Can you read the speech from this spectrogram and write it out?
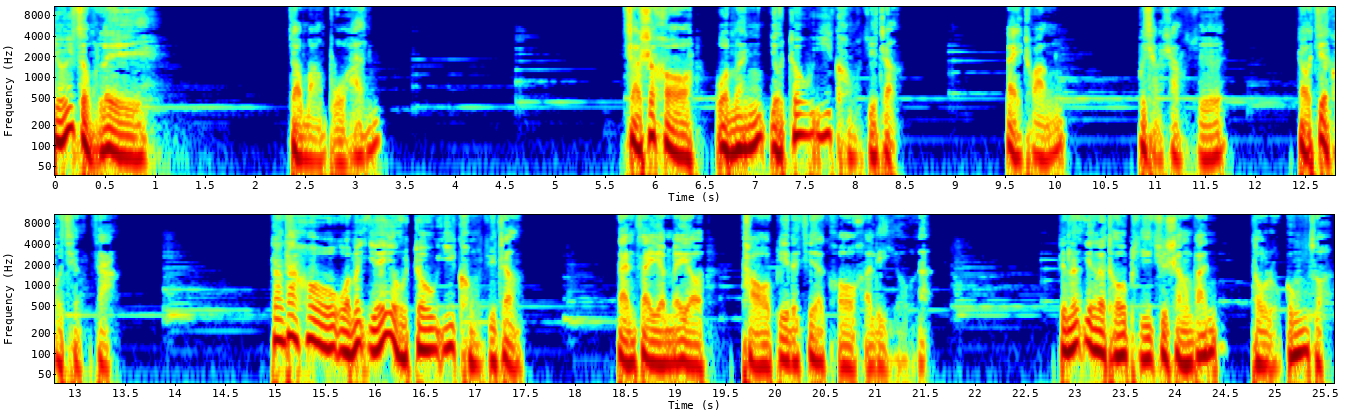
有一种累，叫忙不完。小时候，我们有周一恐惧症，赖床，不想上学，找借口请假。长大后，我们也有周一恐惧症，但再也没有逃避的借口和理由了，只能硬着头皮去上班，投入工作。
